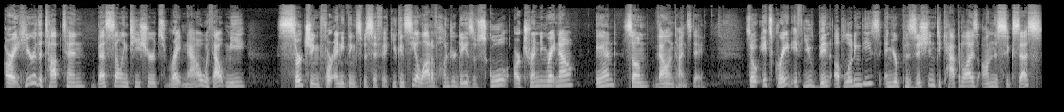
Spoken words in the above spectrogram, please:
All right, here are the top 10 best selling t shirts right now without me searching for anything specific. You can see a lot of 100 Days of School are trending right now and some Valentine's Day. So it's great if you've been uploading these and you're positioned to capitalize on this success,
